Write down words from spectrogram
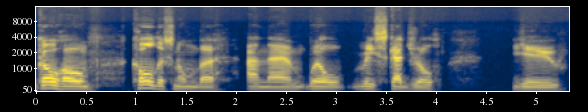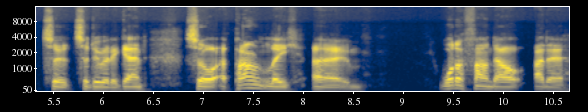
go home, call this number, and then we'll reschedule you to to do it again. So apparently, um, what I found out at a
